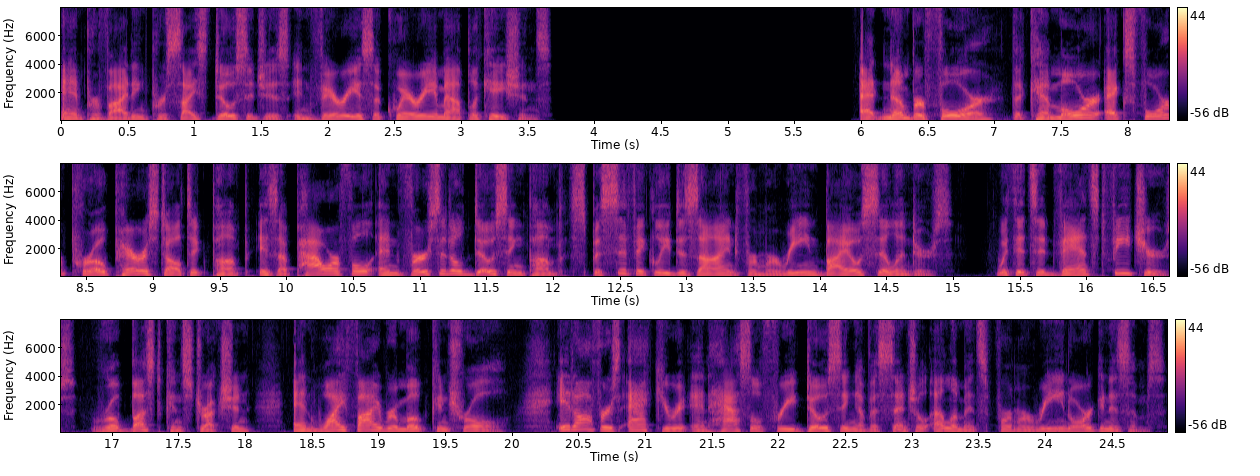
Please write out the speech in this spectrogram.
and providing precise dosages in various aquarium applications. At number 4, the Kamoer X4 Pro Peristaltic Pump is a powerful and versatile dosing pump specifically designed for marine biocylinders. With its advanced features, robust construction, and Wi-Fi remote control, it offers accurate and hassle-free dosing of essential elements for marine organisms.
